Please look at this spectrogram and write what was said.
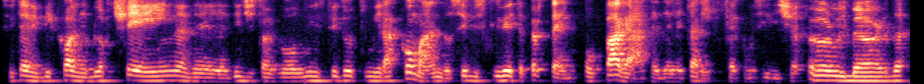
sui temi Bitcoin e blockchain del Digital Gold Institute. Mi raccomando, se vi iscrivete per tempo, pagate delle tariffe, come si dice, early bird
